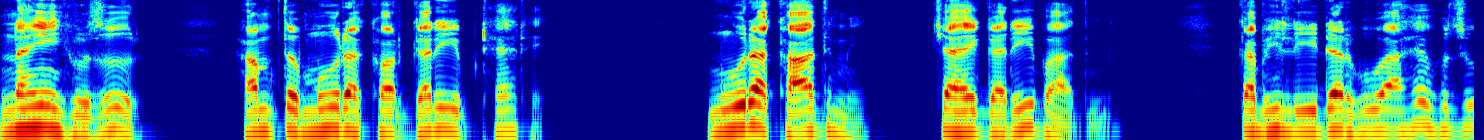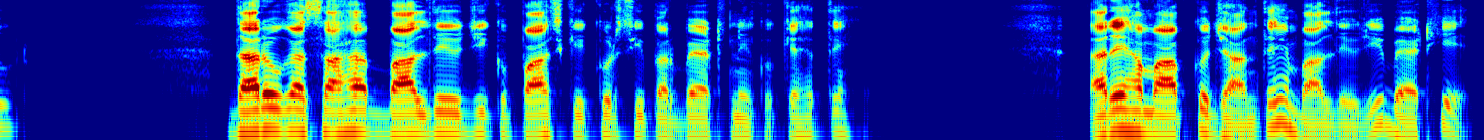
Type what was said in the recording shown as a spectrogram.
नहीं हुजूर, हम तो मूरख और गरीब ठहरे। मूरख आदमी चाहे गरीब आदमी कभी लीडर हुआ है हुजूर? दारोगा साहब बालदेव जी को पास की कुर्सी पर बैठने को कहते हैं। अरे, हम आपको जानते हैं बालदेव जी, बैठिए।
